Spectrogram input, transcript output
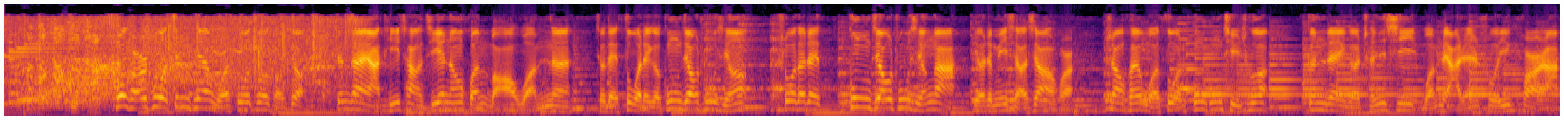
脱口而出，今天我说脱口秀。现在呀，提倡节能环保，我们呢就得坐这个公交出行。说的这公交出行啊，有这么一小笑话。上回我坐公共汽车，跟这个晨曦，我们俩人说一块儿啊，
